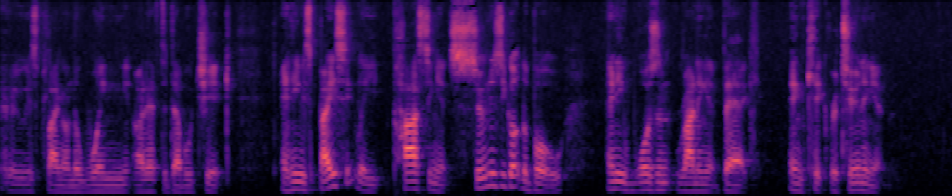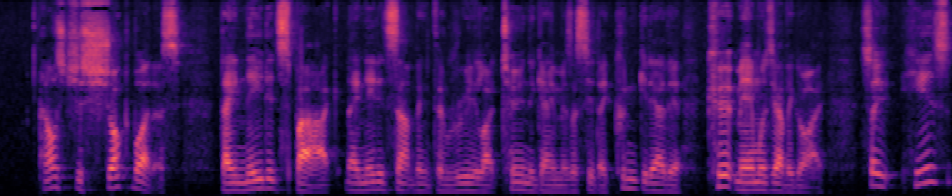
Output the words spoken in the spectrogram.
who was playing on the wing, I'd have to double check. And he was basically passing it as soon as he got the ball and he wasn't running it back and kick returning it. I was just shocked by this. They needed spark. They needed something to really like turn the game. As I said, they couldn't get out of there. Kurt Mann was the other guy. So here's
